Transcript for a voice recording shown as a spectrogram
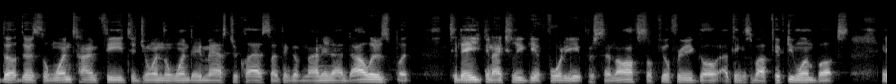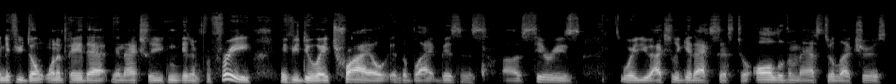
the there's the one-time fee to join the one-day masterclass i think of $99 but today you can actually get 48% off so feel free to go i think it's about 51 bucks and if you don't want to pay that then actually you can get in for free if you do a trial in the black business uh, series where you actually get access to all of the master lectures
